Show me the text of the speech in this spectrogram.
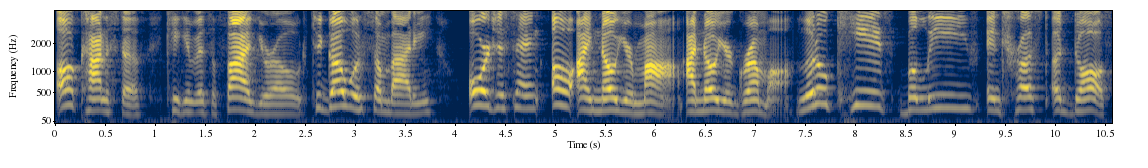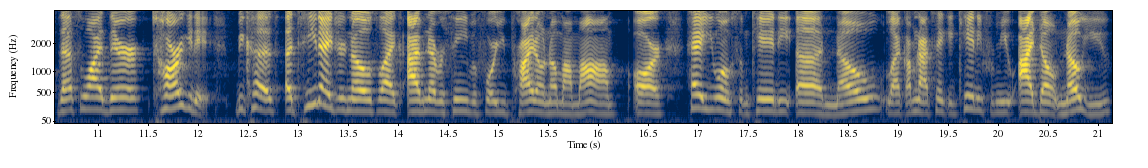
all kind of stuff can convince a five year old to go with somebody or just saying, Oh, I know your mom. I know your grandma. Little kids believe and trust adults. That's why they're targeted because a teenager knows, like, I've never seen you before. You probably don't know my mom. Or, hey, you want some candy? Uh, no. Like, I'm not taking candy from you. I don't know you.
